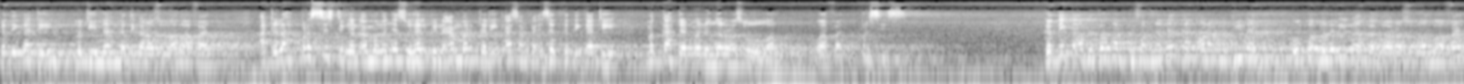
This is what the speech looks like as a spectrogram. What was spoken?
ketika di Madinah ketika Rasulullah wafat adalah persis dengan omongannya Suhail bin Amr dari A sampai Z ketika di Mekah dan mendengar Rasulullah wafat persis. Ketika Abu Bakar bisa menenangkan orang Madinah untuk menerima bahwa Rasulullah wafat,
